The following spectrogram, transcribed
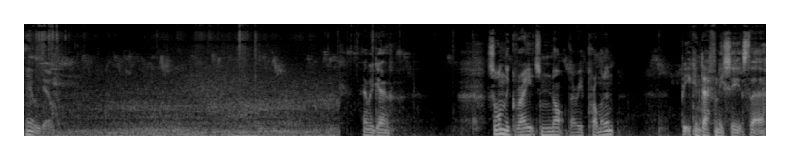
There we go. There we go. So on the grey, it's not very prominent, but you can definitely see it's there.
